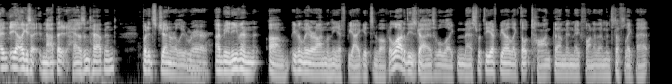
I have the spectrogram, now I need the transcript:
And yeah, like I said, not that it hasn't happened, but it's generally rare. Rare. I mean, even um, even later on when the FBI gets involved, a lot of these guys will like mess with the FBI, like they'll taunt them and make fun of them and stuff like that.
